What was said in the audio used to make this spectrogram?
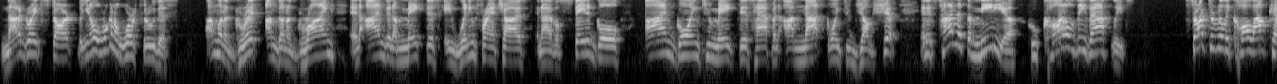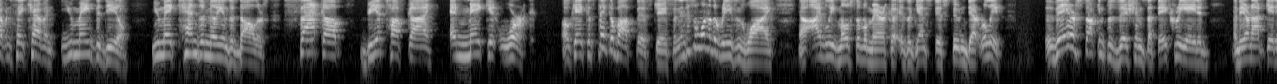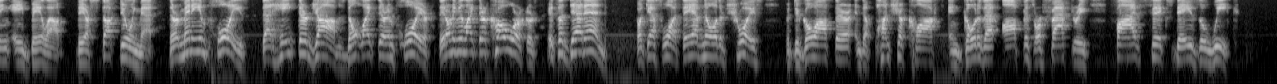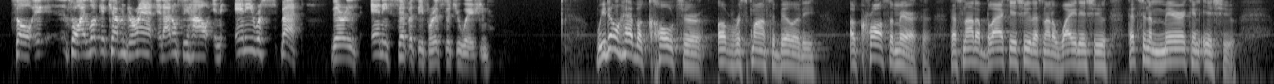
Not a great start, but you know what? We're going to work through this. I'm going to grit, I'm going to grind, and I'm going to make this a winning franchise. And I have a stated goal. I'm going to make this happen. I'm not going to jump ship. And it's time that the media who coddles these athletes start to really call out Kevin and say, Kevin, you made the deal. You make tens of millions of dollars. Sack up, be a tough guy, and make it work. Okay, because think about this, Jason, and this is one of the reasons why uh, I believe most of America is against this student debt relief. They are stuck in positions that they created, and they are not getting a bailout. They are stuck doing that. There are many employees that hate their jobs, don't like their employer, they don't even like their coworkers. It's a dead end. But guess what? They have no other choice but to go out there and to punch a clock and go to that office or factory five, six days a week so, so I look at Kevin Durant and I don't see how, in any respect, there is any sympathy for his situation. We don't have a culture of responsibility across America. That's not a black issue. That's not a white issue. That's an American issue.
